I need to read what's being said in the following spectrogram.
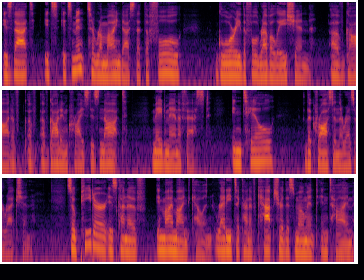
is that it's it's meant to remind us that the full glory, the full revelation of God, of, of, of God in Christ, is not made manifest until the cross and the resurrection. So Peter is kind of, in my mind, Kellen, ready to kind of capture this moment in time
